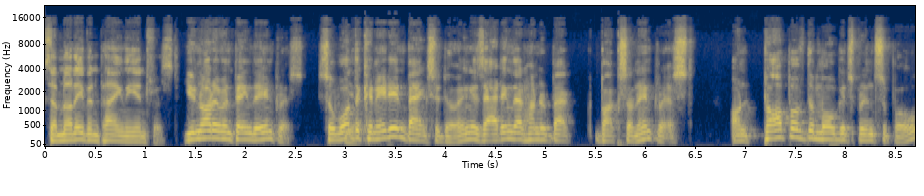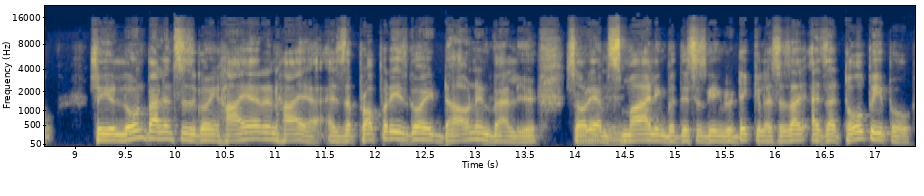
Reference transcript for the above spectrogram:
So I'm not even paying the interest. You're not even paying the interest. So what Yeah. the Canadian banks are doing is adding that 100 back bucks on interest on top of the mortgage principal. So your loan balances are going higher and higher as the property is going down in value. Sorry, I'm mm-hmm. smiling, but this is getting ridiculous. As I as I told people,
